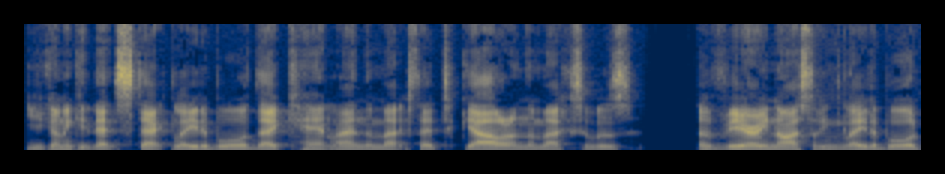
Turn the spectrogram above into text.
you're going to get that stacked leaderboard? They can't land the mix. They had Theegala in the mix. It was a very nice looking leaderboard,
